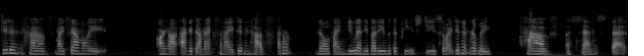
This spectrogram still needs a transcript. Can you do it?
didn't have my family are not academics and I didn't have I don't know if I knew anybody with a PhD so I didn't really have a sense that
